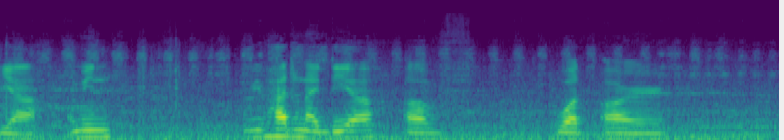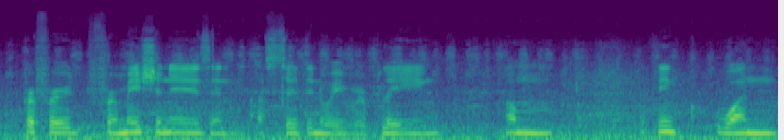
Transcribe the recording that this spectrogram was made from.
Yeah, I mean, we've had an idea of what our preferred formation is and a certain way we're playing. Um, I think one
